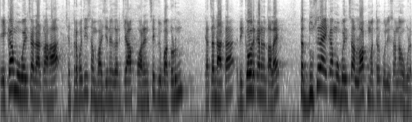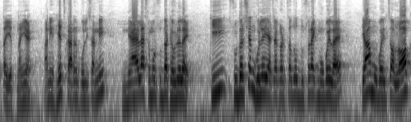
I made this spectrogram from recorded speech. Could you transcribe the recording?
एका मोबाईलचा डाटा हा छत्रपती संभाजीनगरच्या फॉरेन्सिक विभागाकडून त्याचा डाटा रिकवर करण्यात आला आहे तर दुसऱ्या एका मोबाईलचा लॉक मात्र पोलिसांना उघडता येत नाही आहे आणि हेच कारण पोलिसांनी न्यायालयासमोर सुद्धा ठेवलेलं आहे की सुदर्शन घुले याच्याकडचा जो दुसरा एक मोबाईल आहे त्या मोबाईलचा लॉक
